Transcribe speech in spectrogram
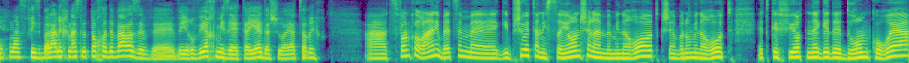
נכנס, חיזבאללה נכנס לתוך הדבר הזה והרוויח מזה את הידע שהוא היה צריך. הצפון קוריאני בעצם אה, גיבשו את הניסיון שלהם במנהרות, כשהם בנו מנהרות התקפיות נגד אה, דרום קוריאה,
